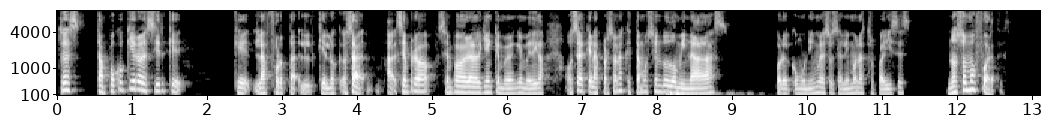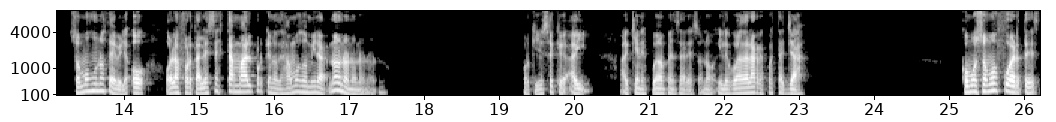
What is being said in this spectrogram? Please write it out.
Entonces, tampoco quiero decir que que la que lo, o sea, siempre va, siempre va a haber alguien que me venga y me diga, o sea, que las personas que estamos siendo dominadas por el comunismo y el socialismo en nuestros países no somos fuertes, somos unos débiles, o, o la fortaleza está mal porque nos dejamos dominar. No, no, no, no, no, no. Porque yo sé que hay, hay quienes puedan pensar eso, no, y les voy a dar la respuesta ya. Como somos fuertes,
